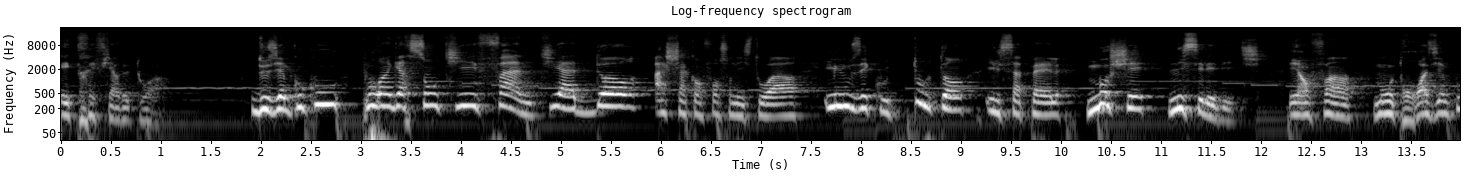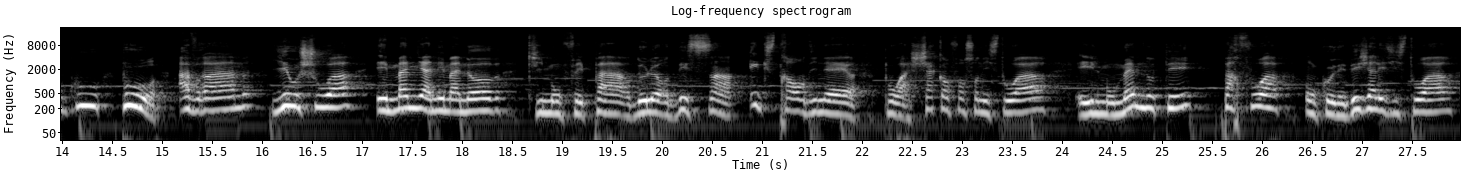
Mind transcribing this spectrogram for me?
est très fier de toi. Deuxième coucou pour un garçon qui est fan, qui adore à chaque enfant son histoire. Il nous écoute tout le temps. Il s'appelle Moshe Niselevich. Et enfin, mon troisième coucou pour Avraham, Yehoshua et Mania Nemanov qui m'ont fait part de leurs dessins extraordinaires pour à chaque enfant son histoire. Et ils m'ont même noté, parfois on connaît déjà les histoires,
